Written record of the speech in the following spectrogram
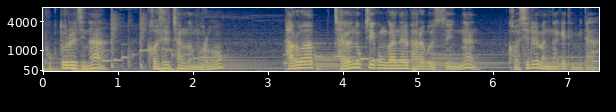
복도를 지나 거실창 너머로 바로 앞 자연 녹지 공간을 바라볼 수 있는 거실을 만나게 됩니다.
